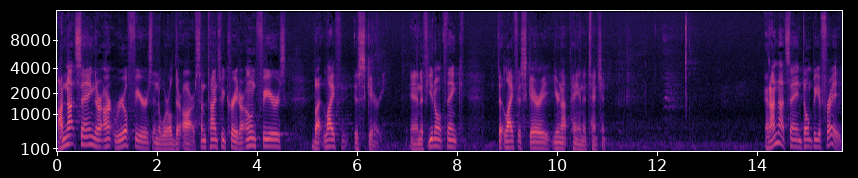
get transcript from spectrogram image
I'm not saying there aren't real fears in the world, there are. Sometimes we create our own fears, but life is scary. And if you don't think that life is scary, you're not paying attention. And I'm not saying don't be afraid,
